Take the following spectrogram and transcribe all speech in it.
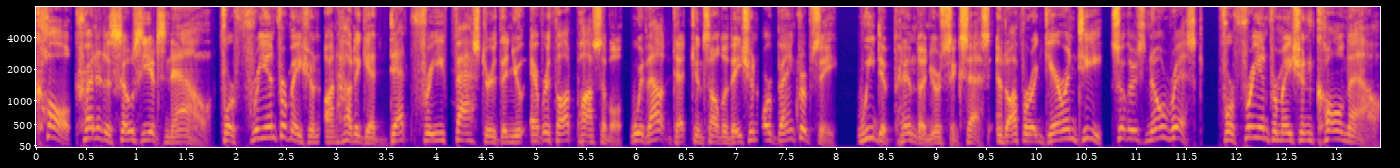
Call Credit Associates now for free information on how to get debt free faster than you ever thought possible without debt consolidation or bankruptcy. We depend on your success and offer a guarantee, so there's no risk. For free information, call now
